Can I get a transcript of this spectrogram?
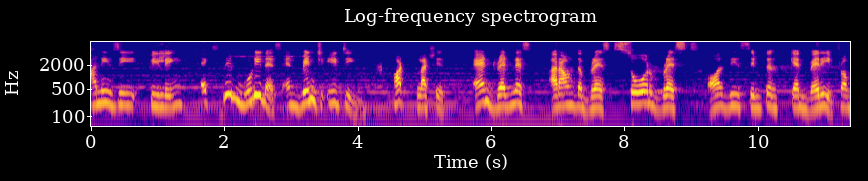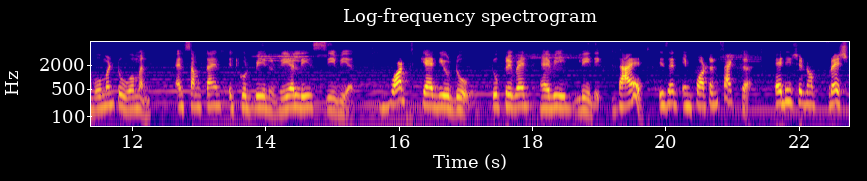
uneasy feeling, extreme moodiness and binge eating, hot flushes, and redness around the breast, sore breasts. All these symptoms can vary from woman to woman and sometimes it could be really severe. What can you do to prevent heavy bleeding? Diet is an important factor. Addition of fresh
